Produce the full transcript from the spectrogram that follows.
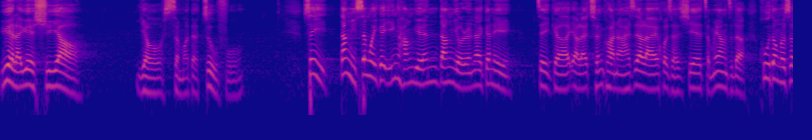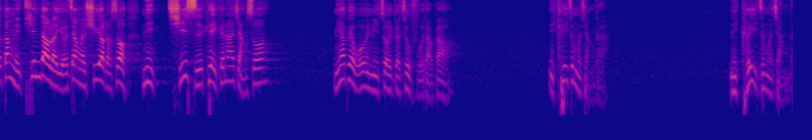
越来越需要有什么的祝福。所以，当你身为一个银行员，当有人来跟你。这个要来存款呢，还是要来或者一些怎么样子的互动的时候，当你听到了有这样的需要的时候，你其实可以跟他讲说：“你要不要我为你做一个祝福祷告？”你可以这么讲的。你可以这么讲的。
